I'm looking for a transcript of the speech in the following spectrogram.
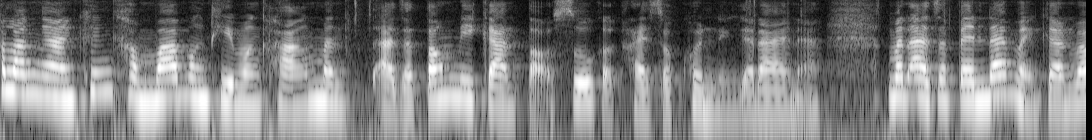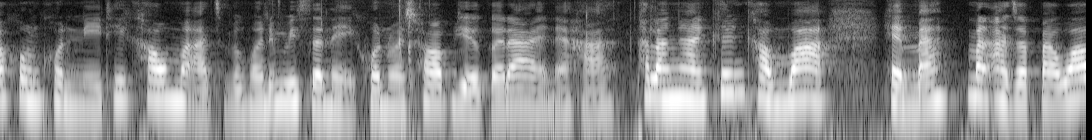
พลังงานขึ้นคำว่าบางทีบางครั้ง มันอาจจะต้องมีการต่อสู้กับใครสักคนหนึ่งก็ได้นะมันอาจจะเป็นได้เหมือนกันว่าคนคนนี้ที่เข้ามาอาจจะเป็นคนที่มีเสน่ห์คนมาชอบเยอะก็ได้นะคะ พลังงานขึ้นคำว่าเห็นไหมมันอาจจะแปลว่า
